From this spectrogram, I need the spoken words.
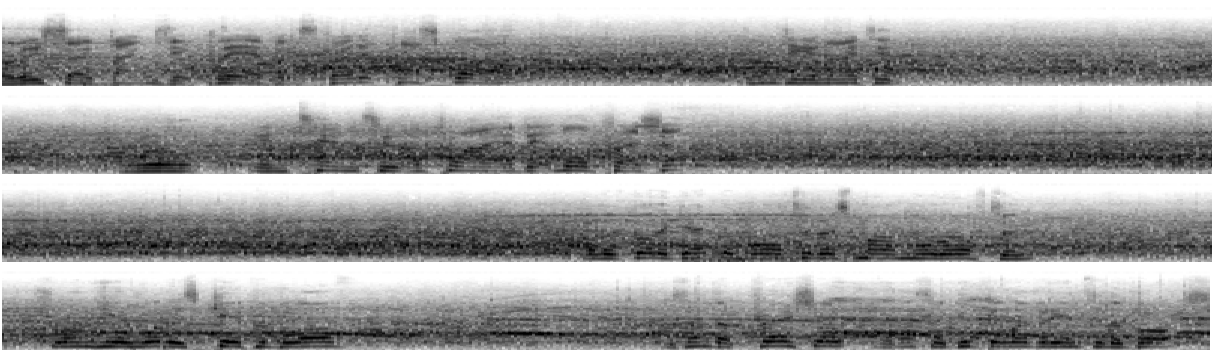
Maruso bangs it clear, but straight at Pascual. Dundee United will intend to apply a bit more pressure. Well, they've got to get the ball to this man more often. Showing here what he's capable of. He's under pressure, and that's a good delivery into the box.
